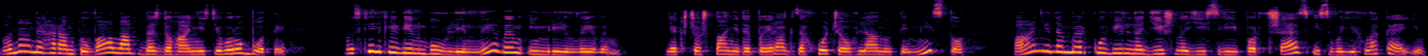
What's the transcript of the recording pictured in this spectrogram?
Вона не гарантувала бездоганність його роботи, оскільки він був лінивим і мрійливим. Якщо ж пані Депейрак захоче оглянути місто, пані де Меркувіль надішле їй свій портшез і своїх лакеїв,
